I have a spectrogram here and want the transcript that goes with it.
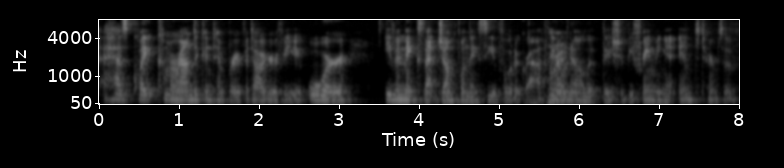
has quite come around to contemporary photography or even makes that jump when they see a photograph. They Right. don't know that they should be framing it in terms of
